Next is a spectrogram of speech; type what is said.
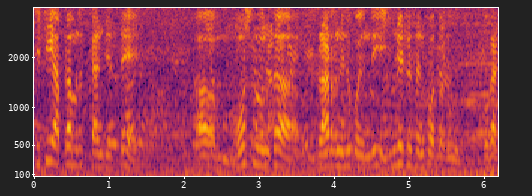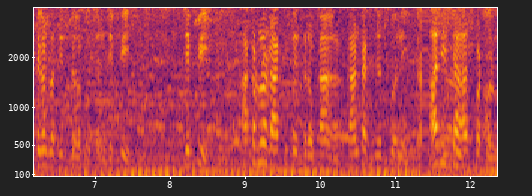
CT abdomen scan చేస్తే మోషన్ అంతా బ్లాడర్ నిండిపోయింది ఇమీడియట్గా చనిపోతాడు ఒక అర్ధ గంటలో తీసుకెళ్ళకపోతే అని చెప్పి చెప్పి అక్కడున్న డాక్టర్తో ఇతను కా- కాంటాక్ట్ చేసుకొని ఆదిత్య హాస్పిటల్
